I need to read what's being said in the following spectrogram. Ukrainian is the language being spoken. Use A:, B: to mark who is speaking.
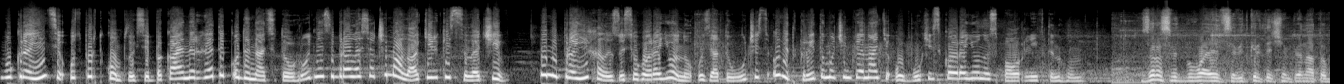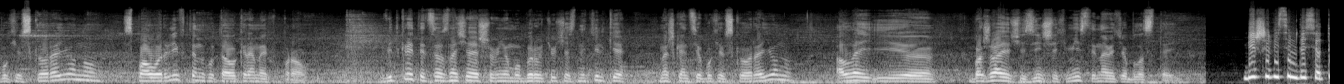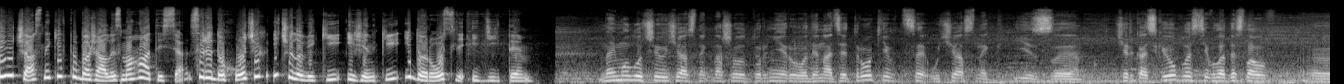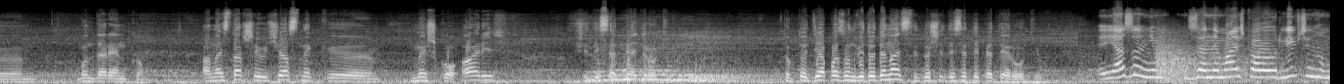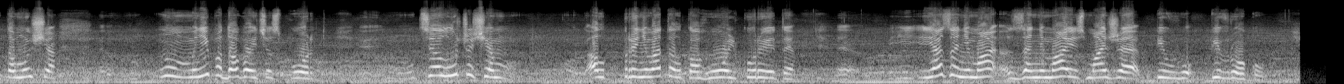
A: В українці у спорткомплексі БК «Енергетик» 11 грудня зібралася чимала кількість силачів. Вони проїхали з усього району узяти участь у відкритому чемпіонаті Обухівського району з пауерліфтингу.
B: Зараз відбувається відкритий чемпіонат Обухівського району з пауерліфтингу та окремих вправ. Відкритий це означає, що в ньому беруть участь не тільки мешканці Обухівського району, але й е, бажаючі з інших міст і навіть областей.
A: Більше 80 учасників побажали змагатися. Серед охочих і чоловіки, і жінки, і дорослі, і діти.
B: Наймолодший учасник нашого турніру 11 років. Це учасник із е, Черкаської області Владислав е, Бондаренко. А найстарший учасник е, Мишко Арій 65 років. Тобто діапазон від 11 до 65 років.
C: Я займаюся пауерліфтингом, тому що ну, мені подобається спорт. Це краще, ніж приймати алкоголь, курити. Е, Я займаюсь майже пів, півроку.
